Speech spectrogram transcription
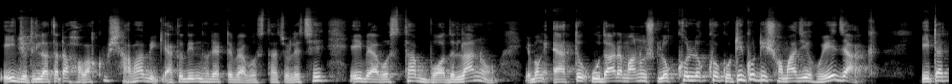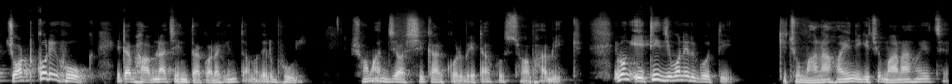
এই জটিলতাটা হওয়া খুব স্বাভাবিক। এতদিন ধরে একটা ব্যবস্থা চলেছে। এই ব্যবস্থা বদলানো এবং এত উদার মানুষ লক্ষ লক্ষ কোটি কোটি সমাজে হয়ে যাক, এটা চট করে হোক, এটা ভাবনা চিন্তা করা কিন্তু আমাদের ভুল। সমাজ যে অস্বীকার করবে এটা খুব স্বাভাবিক। এবং এটি জীবনের গতি। কিছু মানা হয়নি, কিছু মানা হয়েছে।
